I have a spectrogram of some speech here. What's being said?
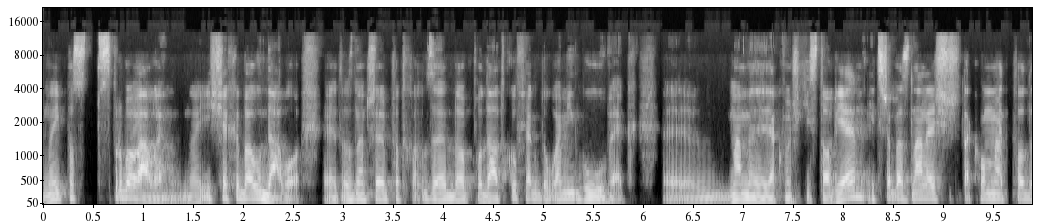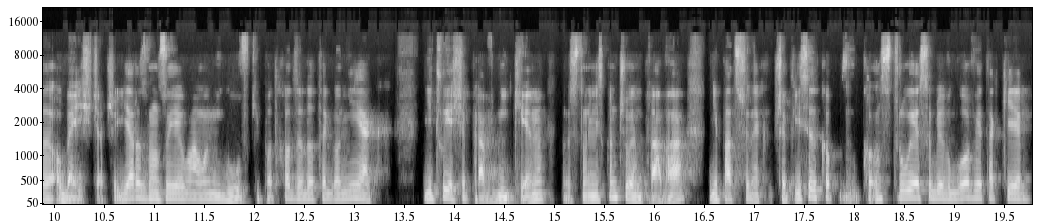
No i spróbowałem, no i się chyba udało. To znaczy podchodzę do podatków jak do łamigłówek. Mamy jakąś historię i trzeba znaleźć taką metodę obejścia, czyli ja rozwiązuję łamigłówki, podchodzę do tego nie jak, nie czuję się prawnikiem, zresztą nie skończyłem prawa, nie patrzę na przepisy, tylko konstruuję sobie w głowie takie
